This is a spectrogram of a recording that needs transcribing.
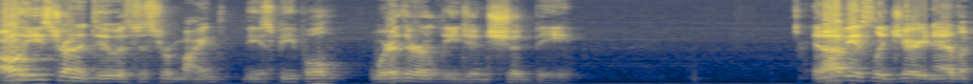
all he's trying to do is just remind these people where their allegiance should be. And obviously, Jerry Nadler,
